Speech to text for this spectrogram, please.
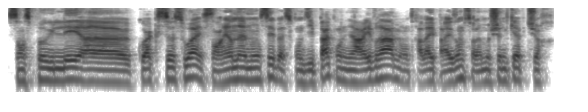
sans spoiler euh, quoi que ce soit et sans rien annoncer parce qu'on dit pas qu'on y arrivera, mais on travaille par exemple sur la motion capture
